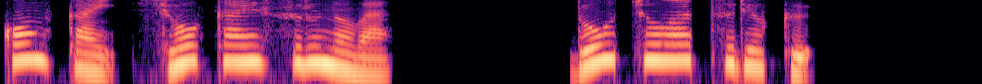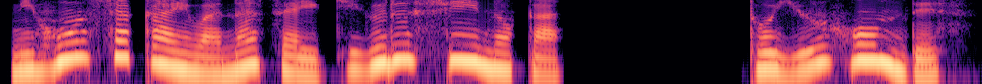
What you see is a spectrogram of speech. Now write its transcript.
今回紹介するのは同調圧力。日本社会はなぜ息苦しいのか。という本です。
